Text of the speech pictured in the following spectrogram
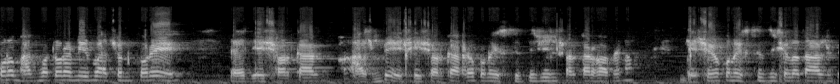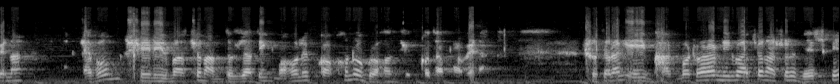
কোনো ভাগবটোরা নির্বাচন করে যে সরকার আসবে, সেই সরকারও কোনো স্থিতিশীল সরকার হবে না, দেশেও কোনো স্থিতিশীলতা আসবে না, এবং সেই নির্বাচন আন্তর্জাতিক মহলে কখনো গ্রহণযোগ্যতা পাবে না। সুতরাং এই ভাগ বটোয়ারার নির্বাচন আসলে দেশকে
